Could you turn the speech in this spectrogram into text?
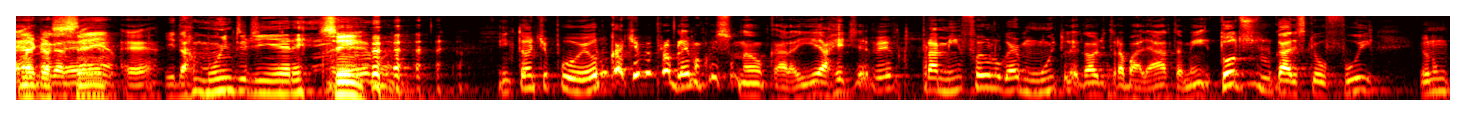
é, Mega Mega senha. É. E dá muito dinheiro, hein? Sim. É, mano. Então, tipo, eu nunca tive problema com isso, não, cara. E a Rede TV, pra mim, foi um lugar muito legal de trabalhar também. Todos os lugares que eu fui, eu não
